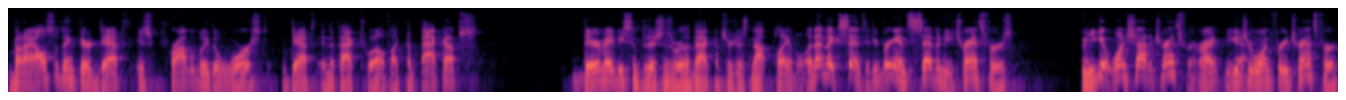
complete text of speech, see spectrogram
But I also think their depth is probably the worst depth in the Pac 12. Like the backups, there may be some positions where the backups are just not playable. And that makes sense. If you bring in 70 transfers, I mean, you get one shot at transferring, right? You get yeah. your one free transfer.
